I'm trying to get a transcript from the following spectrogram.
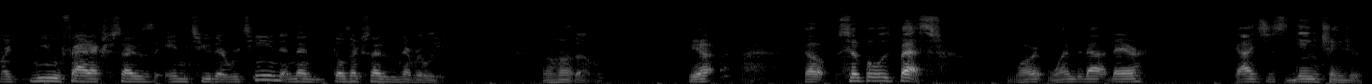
like new fat exercises into their routine, and then those exercises never leave. Uh-huh. So Yeah. So simple is best. Wind it out there. Guys, just a game changer.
